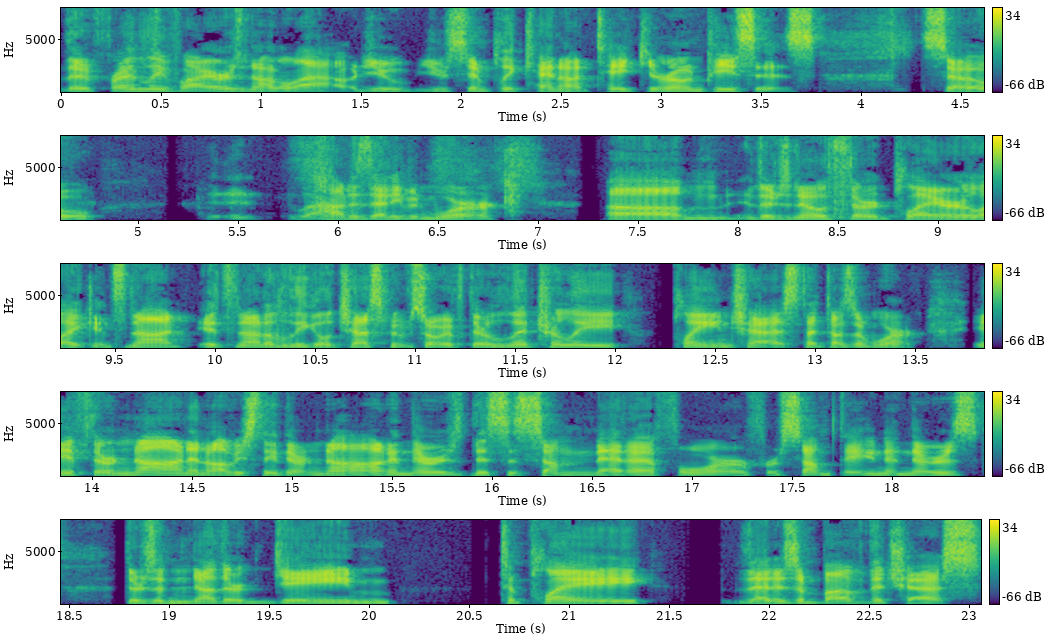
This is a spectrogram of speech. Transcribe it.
the friendly fire is not allowed. You you simply cannot take your own pieces. So uh, how does that even work? Um there's no third player like it's not it's not a legal chess move. So if they're literally playing chess that doesn't work. If they're not and obviously they're not and there's this is some metaphor for something and there's there's another game to play that is above the chess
